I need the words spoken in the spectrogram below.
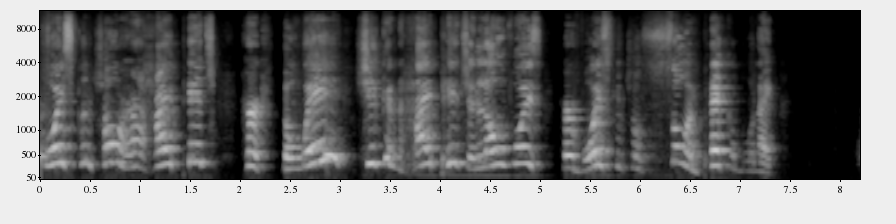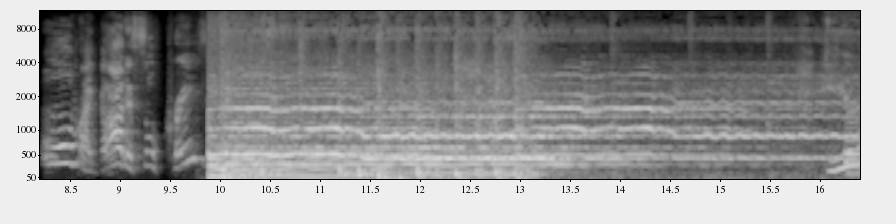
Her voice control, her high pitch, her the way she can high pitch and low voice, her voice control so impeccable. Like, oh my god, it's so crazy. Я,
